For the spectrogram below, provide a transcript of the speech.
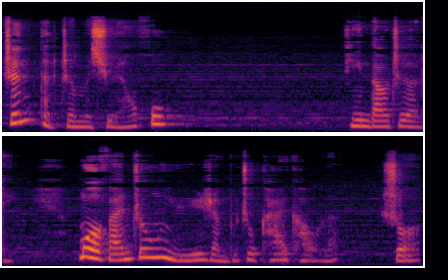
真的这么玄乎？听到这里，莫凡终于忍不住开口了，说：“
